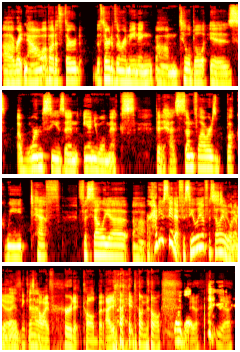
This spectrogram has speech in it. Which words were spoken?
Uh, right now, about a third the third of the remaining um, tillable is a warm season annual mix that has sunflowers, buckwheat, teff, Phacelia, uh, or how do you say that? Phacelia, Phacelia, whatever. Celia, I think it's uh, how I've heard it called, but I, I don't know. okay. Yeah. Yeah.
